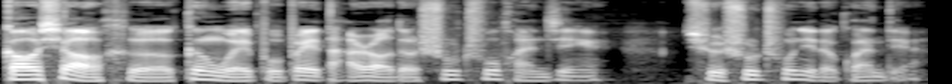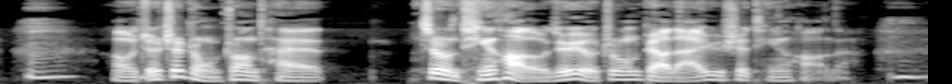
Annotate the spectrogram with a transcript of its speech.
高效和更为不被打扰的输出环境去输出你的观点。嗯，啊，我觉得这种状态这种挺好的，我觉得有这种表达欲是挺好的。嗯，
